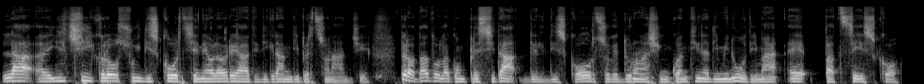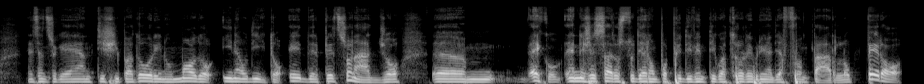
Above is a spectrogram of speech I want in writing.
la, eh, il ciclo sui discorsi ai neolaureati di grandi personaggi. Però, dato la complessità del discorso, che dura una cinquantina di minuti, ma è pazzesco, nel senso che è anticipatore in un modo inaudito, e del personaggio, ehm, ecco, è necessario studiare un po' più di 24 ore prima di affrontarlo. Però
